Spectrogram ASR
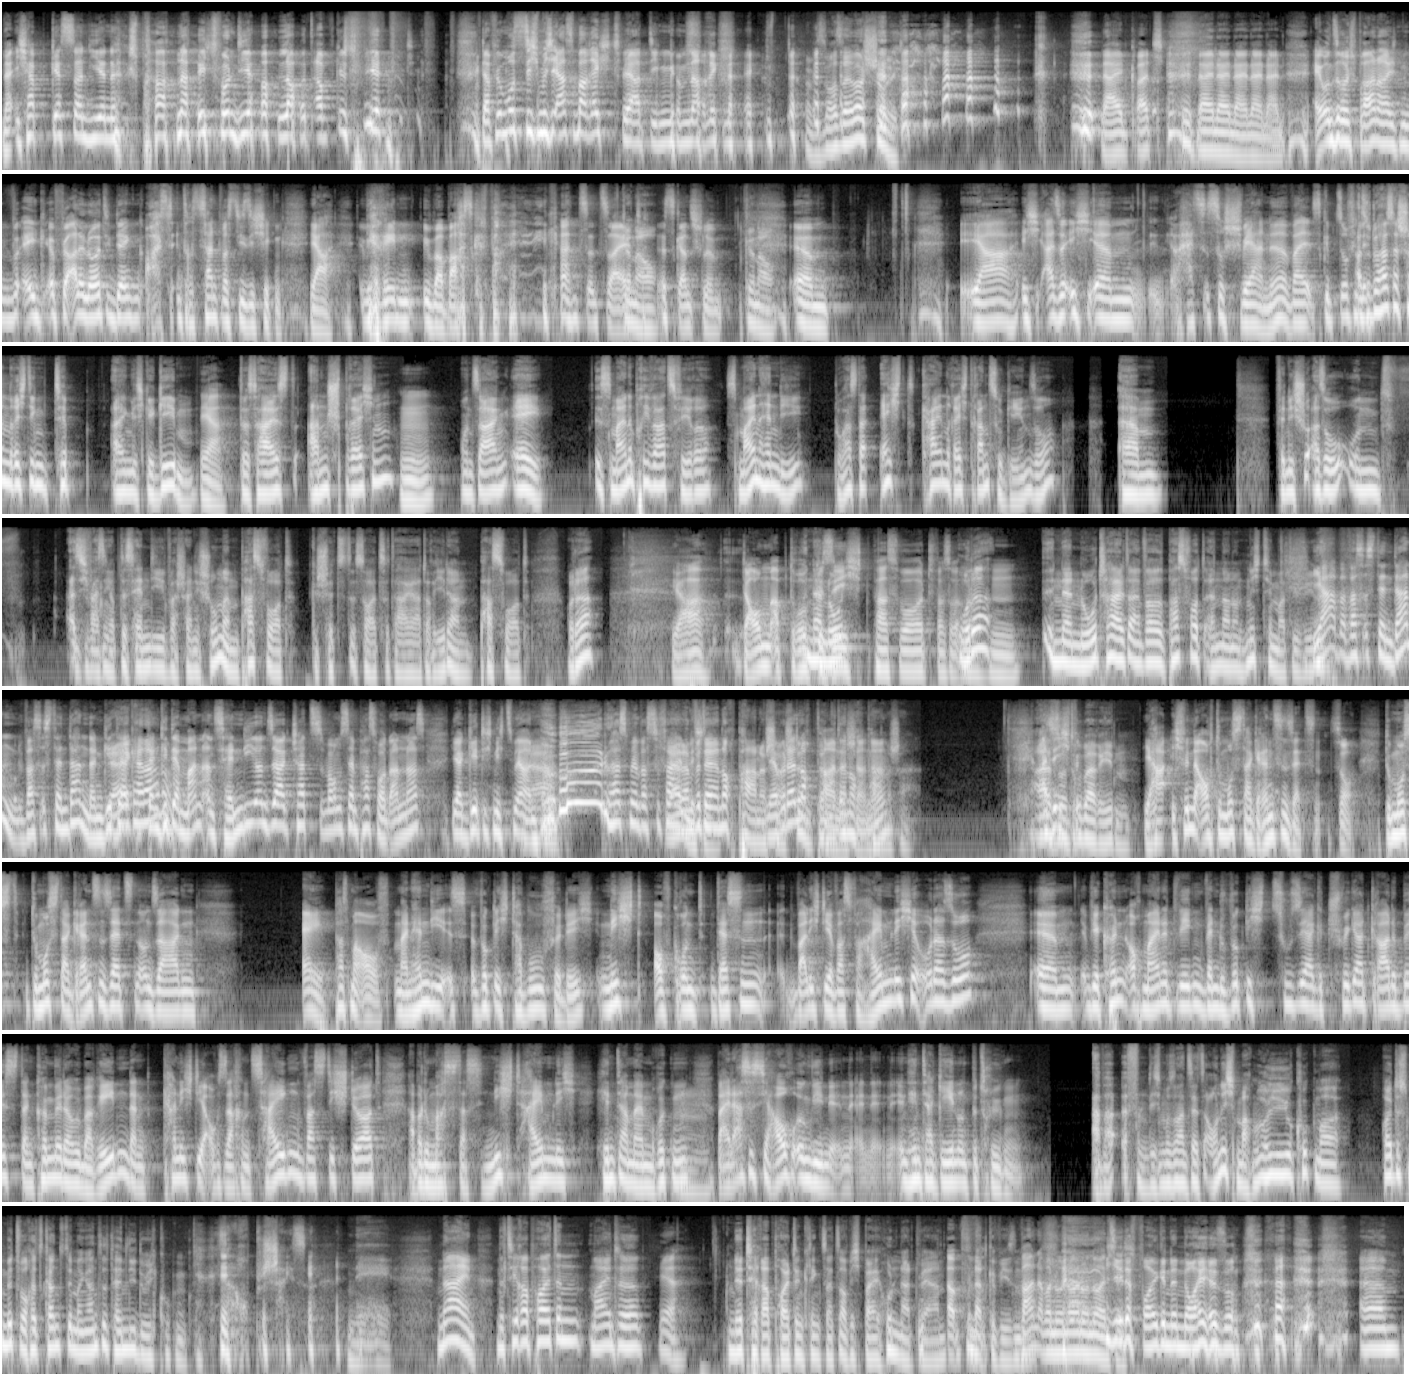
Na, ich habe gestern hier eine Sprachnachricht von dir laut abgespielt. Dafür musste ich mich erstmal rechtfertigen im Nachhinein. Du bist auch selber schuld. Nein, Quatsch. Nein, nein, nein, nein, nein. Ey, unsere Sprachnachrichten, ey, für alle Leute, die denken, oh, ist interessant, was die sich schicken. Ja, wir reden über Basketball die ganze Zeit. Genau. Das ist ganz schlimm. Genau. Ähm, ja, ich, also ich, ähm, es ist so schwer, ne? Weil es gibt so viele. Also du hast ja schon einen richtigen Tipp eigentlich gegeben. ja. Das heißt, ansprechen Hm. und sagen, ey, ist meine Privatsphäre, ist mein Handy, du hast da echt kein Recht ranzugehen, so. Ähm, Finde ich schon, also und also ich weiß nicht, ob das Handy wahrscheinlich schon mit einem Passwort geschützt ist heutzutage. Hat doch jeder ein Passwort, oder? Ja, Daumenabdruck, Not- Gesicht, Passwort, was auch immer. Oder? Hm. In der Not halt einfach das Passwort ändern und nicht thematisieren. Ja, aber was ist denn dann? Was ist denn dann? Dann geht, Ja, der, dann geht der Mann ans Handy und sagt, Schatz, warum ist dein Passwort anders? Ja, geht dich nichts mehr an. Ja. Oh, du hast mir was zu Ja, verheimlichen. dann wird er ja noch panischer. Ja, wird er noch dann wird er panischer, ne? panischer. Also Also, ich- drüber reden. Ja, ich finde auch, du musst da Grenzen setzen. So, du musst, du musst da Grenzen setzen und sagen, ey, pass mal auf, mein Handy ist wirklich tabu für dich. Nicht aufgrund dessen, weil ich dir was verheimliche oder so. Ähm, wir können auch meinetwegen, wenn du wirklich zu sehr getriggert gerade bist, dann können wir darüber reden, dann kann ich dir auch Sachen zeigen, was dich stört, aber du machst das nicht heimlich hinter meinem Rücken, weil das ist ja auch irgendwie ein, ein, ein Hintergehen und Betrügen. Aber öffentlich muss man es jetzt auch nicht machen. Oh, hier, guck mal. Heute ist Mittwoch, jetzt kannst du dir mein ganzes Handy durchgucken. Das ist auch scheiße. Nee. Nein, eine Therapeutin meinte, Ja. Eine Therapeutin klingt so, als ob ich bei 100 wären. 100 gewesen Waren aber nur 99. Jede Folge eine neue so. ähm,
